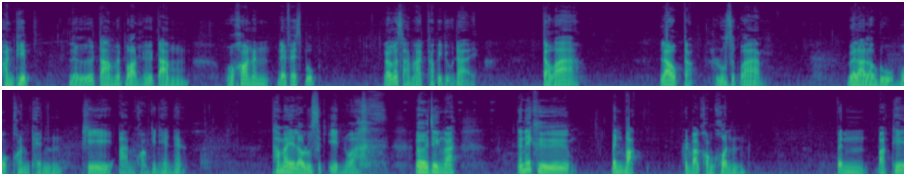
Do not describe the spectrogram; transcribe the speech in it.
พันทิป หรือตามเว็บบอร์ด หรือตาม หัวข้อนั้นใน Facebook เราก็สามารถเข้าไปดูได้ แต่ว่าเรากลับรู้สึกว่า เวลาเราดูพวกคอนเทนต์ที่อ่านความคิดเห็นเนี่ยทำไมเรารู้สึกอินวะ เออจริงมาอันนี้คือเป็นบักเป็นบักของคน เป็นบักที่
